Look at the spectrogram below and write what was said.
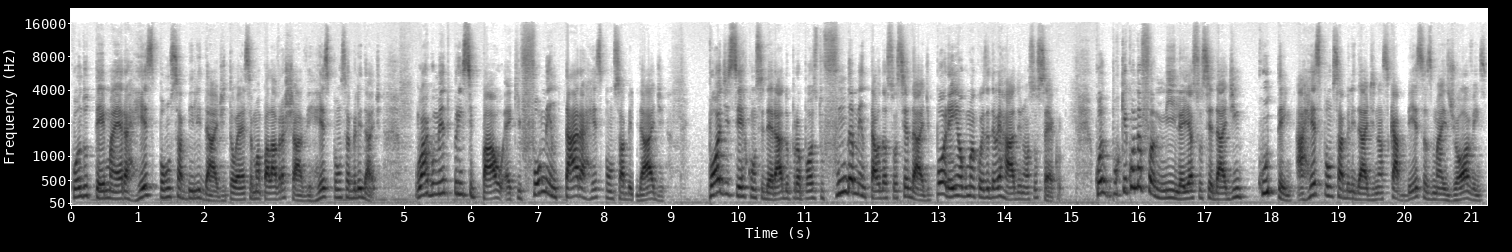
quando o tema era responsabilidade. Então, essa é uma palavra-chave: responsabilidade. O argumento principal é que fomentar a responsabilidade pode ser considerado o propósito fundamental da sociedade, porém alguma coisa deu errado em nosso século. Porque quando a família e a sociedade incutem a responsabilidade nas cabeças mais jovens,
